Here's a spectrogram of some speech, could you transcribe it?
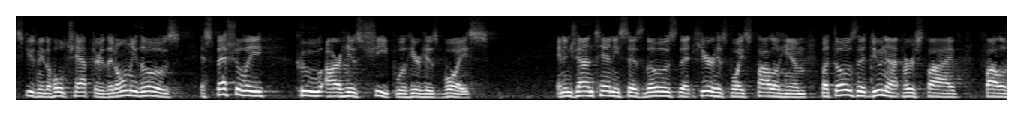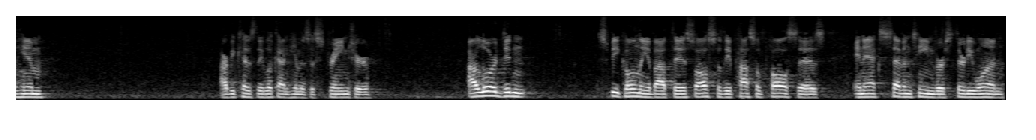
excuse me, the whole chapter, that only those, especially who are his sheep will hear his voice. And in John 10, he says, Those that hear his voice follow him, but those that do not, verse 5, follow him are because they look on him as a stranger. Our Lord didn't speak only about this. Also, the Apostle Paul says in Acts 17, verse 31,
